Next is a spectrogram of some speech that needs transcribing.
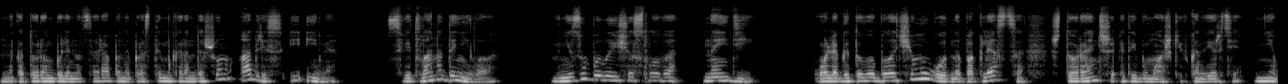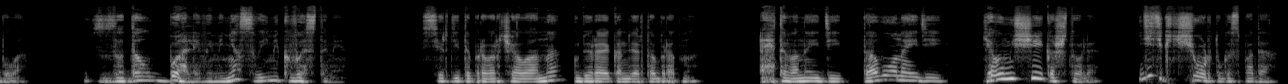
на котором были нацарапаны простым карандашом адрес и имя. Светлана Данилова. Внизу было еще слово «найди». Оля готова была чем угодно поклясться, что раньше этой бумажки в конверте не было. «Задолбали вы меня своими квестами!» Сердито проворчала она, убирая конверт обратно. «Этого найди, того найди. Я вам ищейка, что ли? Идите к черту, господа.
